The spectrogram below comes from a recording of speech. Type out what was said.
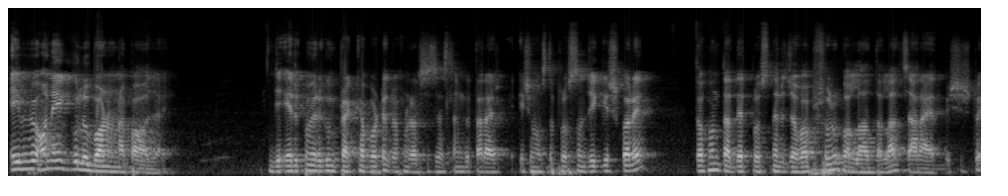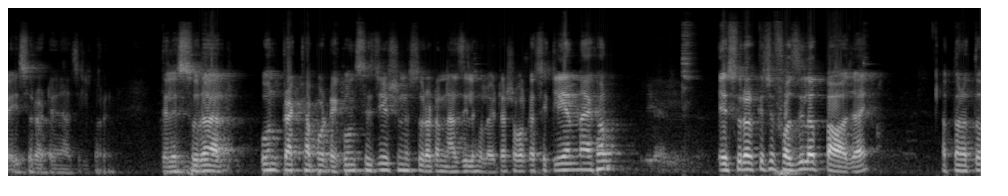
এইভাবে অনেকগুলো বর্ণনা পাওয়া যায়। যে এরকম এরকম প্রেক্ষাপটে যখন রাসুল ইসলামকে তারা এই সমস্ত প্রশ্ন জিজ্ঞেস করে, তখন তাদের প্রশ্নের জবাব স্বরূপ আল্লাহ তালা চার আয়াত বিশিষ্ট এই সুরাটি নাজিল করেন। তাহলে সুরার কোন প্রেক্ষাপটে, কোন সিচুয়েশনে সুরাটা নাজিল হলো, এটা সবার কাছে ক্লিয়ার না এখন? এই সুরার কিছু ফজিলত পাওয়া যায়। আপনারা তো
